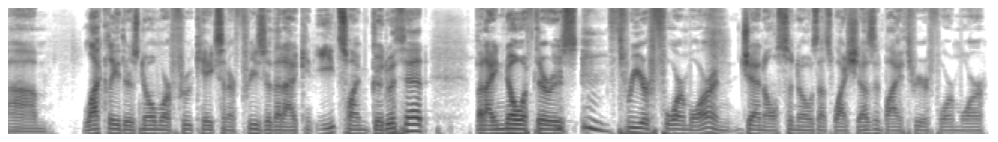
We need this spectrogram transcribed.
um, luckily, there's no more fruitcakes in our freezer that I can eat, so I'm good with it. But I know if there is three or four more, and Jen also knows that's why she doesn't buy three or four more,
